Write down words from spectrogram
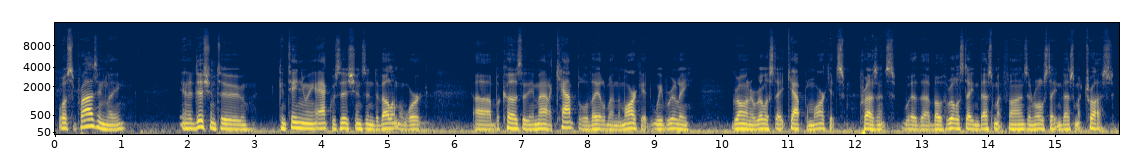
Well, surprisingly, in addition to continuing acquisitions and development work, uh, because of the amount of capital available in the market, we've really grown a real estate capital markets presence with uh, both real estate investment funds and real estate investment trusts.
